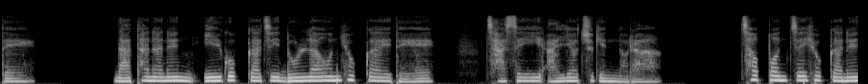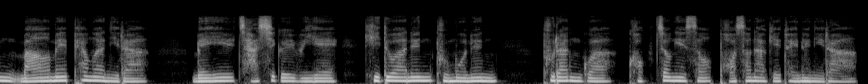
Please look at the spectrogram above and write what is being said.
때 나타나는 일곱 가지 놀라운 효과에 대해 자세히 알려주겠노라. 첫 번째 효과는 마음의 평안이라 매일 자식을 위해 기도하는 부모는 불안과 걱정에서 벗어나게 되느니라.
